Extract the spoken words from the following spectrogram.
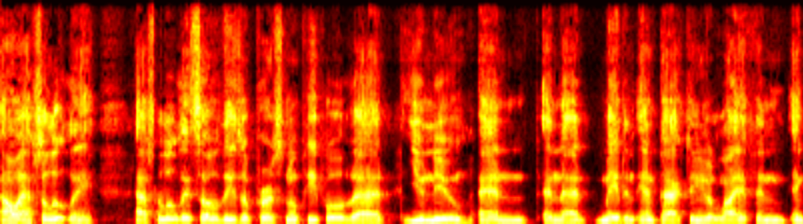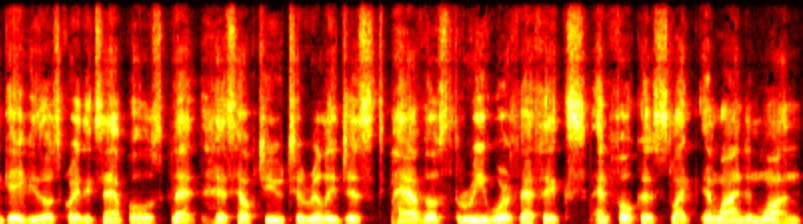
oh absolutely Absolutely. So these are personal people that you knew and and that made an impact in your life and, and gave you those great examples that has helped you to really just have those three worth ethics and focus like aligned in one.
